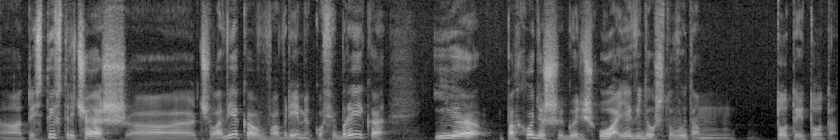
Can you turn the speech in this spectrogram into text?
А, то есть ты встречаешь а, человека во время кофе-брейка и подходишь и говоришь, о, а я видел, что вы там то-то и то-то.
